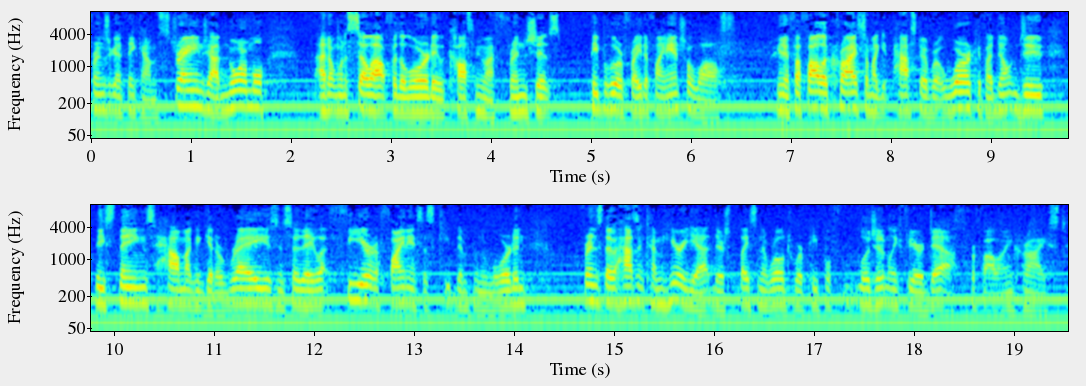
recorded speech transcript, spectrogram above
friends are going to think I'm strange, abnormal. I don't want to sell out for the Lord. It would cost me my friendships. People who are afraid of financial loss. You know, if I follow Christ, I might get passed over at work. If I don't do these things, how am I going to get a raise? And so they let fear of finances keep them from the Lord. And friends, though it hasn't come here yet, there's a place in the world where people legitimately fear death for following Christ.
